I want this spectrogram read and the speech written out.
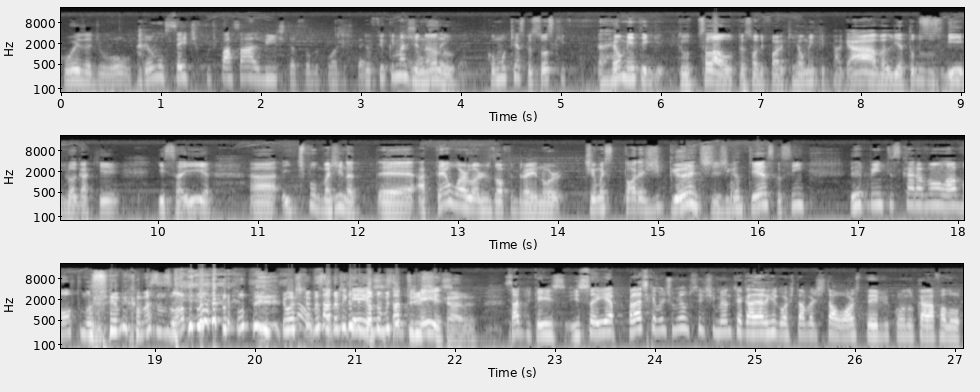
coisa de WoW, que eu não sei, tipo, de passar uma lista sobre quantos tem. Eu fico Não imaginando sei, velho. como que as pessoas que realmente, sei lá, o pessoal de fora que realmente pagava, lia todos os livros, HQ que saía. ah, e tipo, imagina, é, até o Warlords of Draenor tinha uma história gigante, gigantesca, assim. De repente os caras vão lá, voltam no tempo e começam a zoar tudo. Eu acho que a Não, pessoa deve que ter é ficado muito Sabe o que é triste, cara. Sabe o que é isso? Isso aí é praticamente o mesmo sentimento que a galera que gostava de Star Wars teve quando o cara falou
